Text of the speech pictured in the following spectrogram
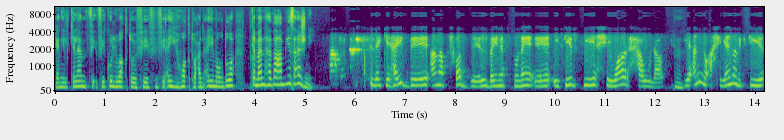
يعني الكلام في, في كل وقت وفي في, في أي وقت وعن أي موضوع كمان هذا عم يزعجني. ليكي هيدي أنا بفضل بين الثنائي يصير في حوار حولها لأنه أحيانا كثير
